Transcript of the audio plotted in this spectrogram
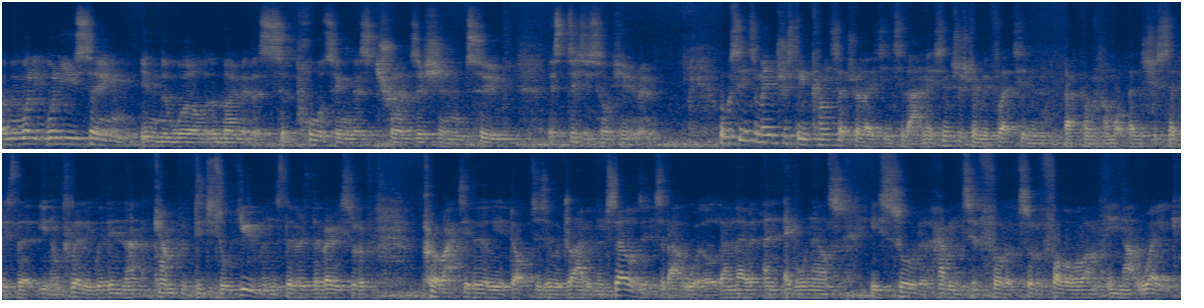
I mean, what, what are you seeing in the world at the moment that's supporting this transition to this digital human? Well, we're seeing some interesting concepts relating to that, and it's interesting reflecting back on, on what Ben's just said is that, you know, clearly within that camp of digital humans, there are the very sort of proactive early adopters who are driving themselves into that world, and, and everyone else is sort of having to follow, sort of follow along in that wake.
